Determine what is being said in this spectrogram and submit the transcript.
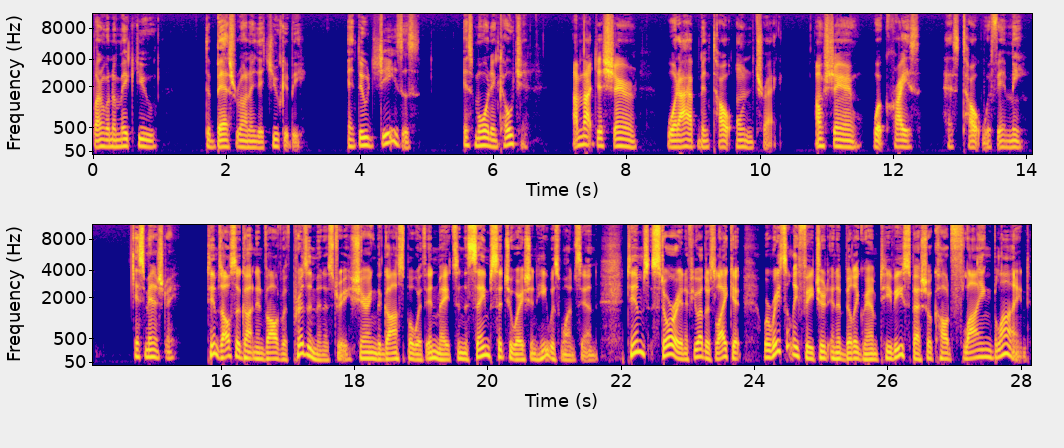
but I'm going to make you the best runner that you could be. And through Jesus, it's more than coaching. I'm not just sharing what I have been taught on the track, I'm sharing what Christ has taught within me. It's ministry. Tim's also gotten involved with prison ministry, sharing the gospel with inmates in the same situation he was once in. Tim's story and a few others like it were recently featured in a Billy Graham TV special called Flying Blind.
